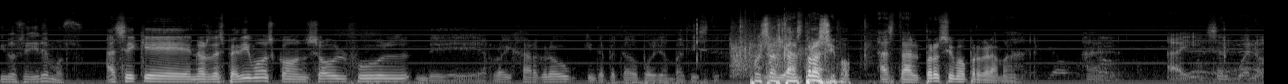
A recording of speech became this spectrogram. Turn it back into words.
y los seguiremos. Así que nos despedimos con Soulful de Roy Hargrove, interpretado por John Batiste. Pues hasta, el próximo. Hasta el próximo programa. Ahí, ser buenos.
